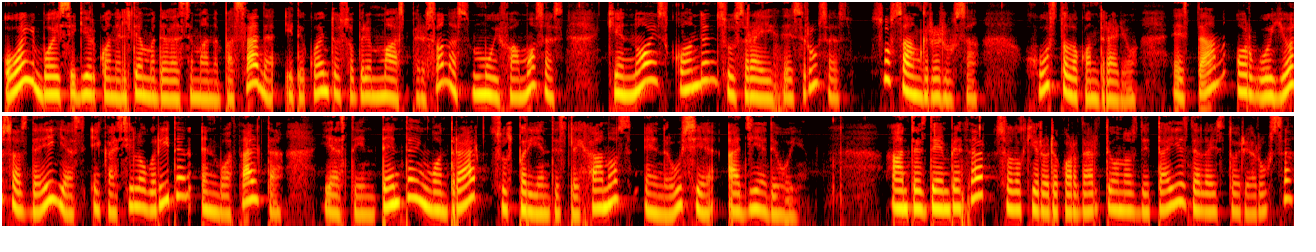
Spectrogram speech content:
Hoy voy a seguir con el tema de la semana pasada y te cuento sobre más personas muy famosas que no esconden sus raíces rusas, su sangre rusa. Justo lo contrario, están orgullosas de ellas y casi lo gritan en voz alta y hasta intentan encontrar sus parientes lejanos en Rusia a día de hoy. Antes de empezar, solo quiero recordarte unos detalles de la historia rusa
